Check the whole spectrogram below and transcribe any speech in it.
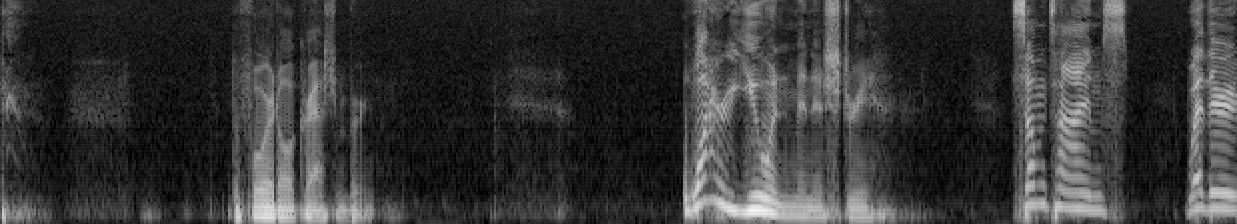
before it all crashed and burned. Why are you in ministry? Sometimes, whether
